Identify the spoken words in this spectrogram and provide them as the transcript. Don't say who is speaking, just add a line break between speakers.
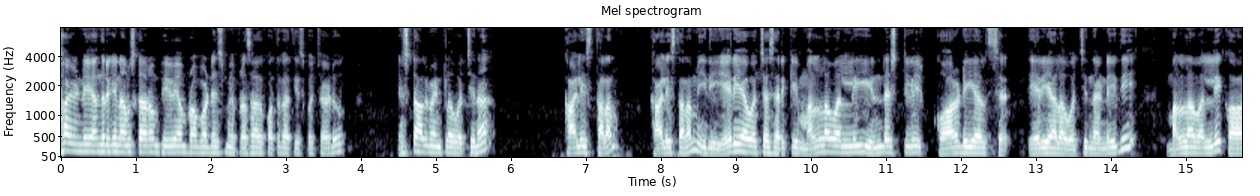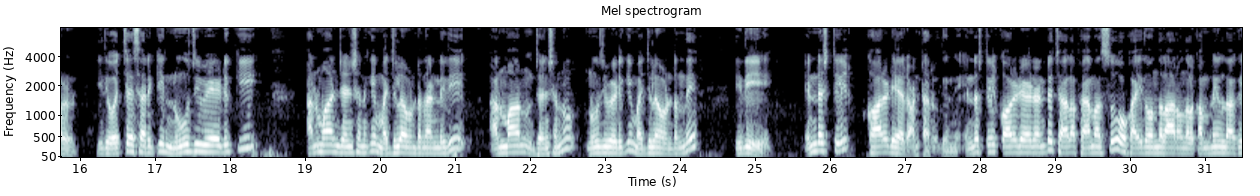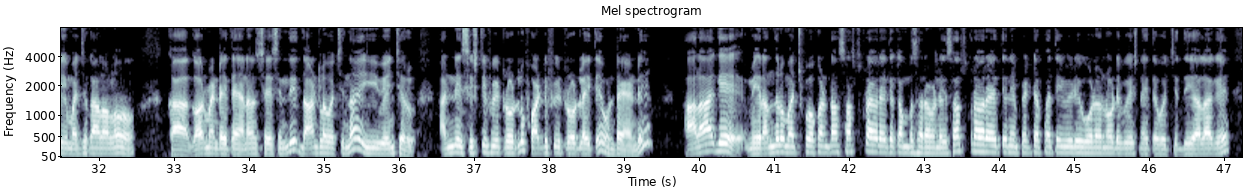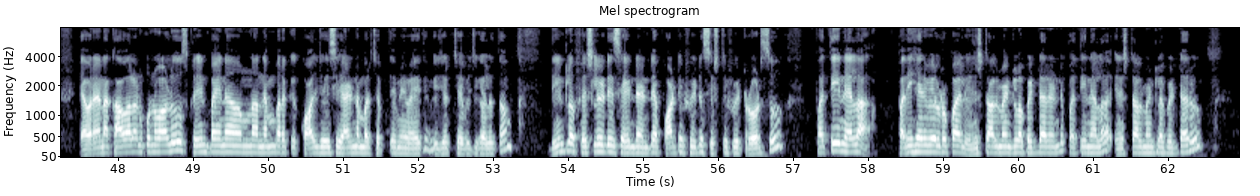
Hi అండి అందరికీ నమస్కారం. పీవీఎం ప్రాపర్టీస్ మీ ప్రసాద్ కొత్తగా తీసుకొచ్చాడు. ఇన్స్టాల్మెంట్లో వచ్చిన ఖాళీ స్థలం ఖాళీ స్థలం ఇది ఏరియా వచ్చేసరికి మల్లవల్లి ఇండస్ట్రియల్ కార్డియల్స్ ఏరియాలో వచ్చిందండి ఇది. మల్లవల్లి కార్ ఇది వచ్చేసరికి నూజివేడుకి హనుమాన్ జంక్షన్కి మధ్యలో ఉంటుందండి ఇది. హనుమాన్ జంక్షన్ నూజివేడికి మధ్యలో ఉంటుంది. ఇది ఇండస్ట్రియల్ కారిడియర్ అంటారు దీన్ని. ఇండస్ట్రియల్ కారిడియర్ అంటే చాలా ఫేమస్. ఒక ఐదు వందల ఆరు వందల కంపెనీల దాకా ఈ మధ్యకాలంలో కా గవర్నమెంట్ అయితే అనౌన్స్ చేసింది. దాంట్లో వచ్చిందా ఈ వెంచరు. అన్ని సిక్స్టీ ఫీట్ రోడ్లు ఫార్టీ ఫీట్ రోడ్లు అయితే ఉంటాయండి. అలాగే మీరందరూ మర్చిపోకుండా సబ్స్క్రైబర్ అయితే కంపల్సరీ అవ్వండి. సబ్స్క్రైబర్ అయితే నేను పెట్టే ప్రతి వీడియో కూడా నోటిఫికేషన్ అయితే వచ్చింది అలాగే ఎవరైనా కావాలనుకున్న వాళ్ళు స్క్రీన్ పైన ఉన్న నెంబర్కి కాల్ చేసి యాడ్ నెంబర్ చెప్తే మేమైతే విజిట్ చేయించగలుగుతాం దీంట్లో ఫెసిలిటీస్ ఏంటంటే forty feet sixty feet roads. ప్రతి నెల పదిహేను వేల రూపాయలు ఇన్స్టాల్మెంట్లో పెట్టారండి. ప్రతి నెల ఇన్స్టాల్మెంట్లో పెట్టారు.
